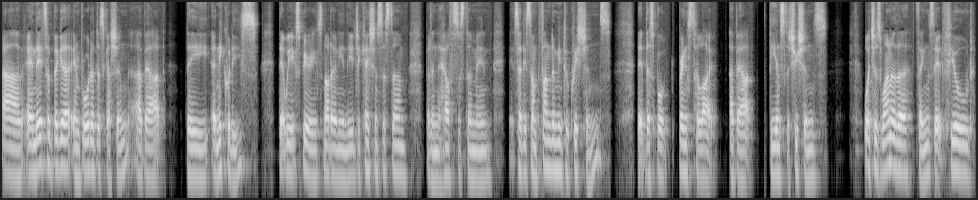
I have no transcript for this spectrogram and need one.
Um, and that's a bigger and broader discussion about the inequities that we experience not only in the education system but in the health system. And so there's some fundamental questions that this book brings to light about the institutions which is one of the things that fueled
